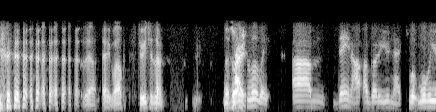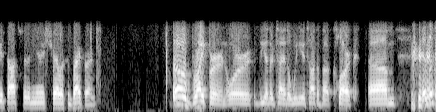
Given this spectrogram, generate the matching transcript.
yeah. Hey, well, to each his own. That's right. Absolutely. Um, Dane, I'll, I'll go to you next. What, what were your thoughts for the newest trailer for Brightburn? Oh, Brightburn, or the other title, we need to talk about Clark. Um, it looks.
